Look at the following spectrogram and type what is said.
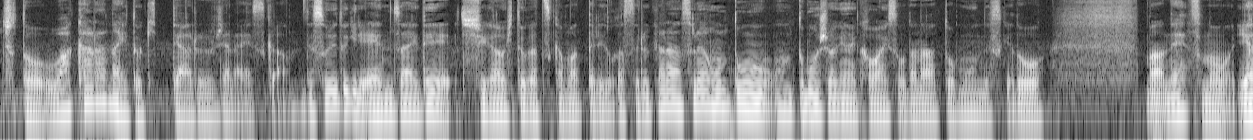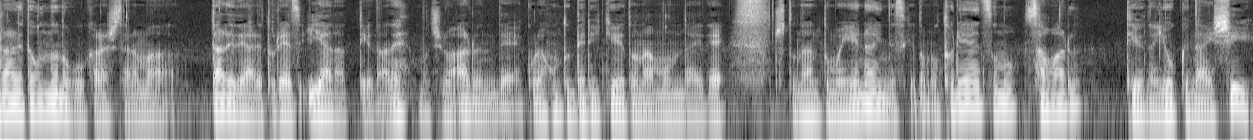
ちょっとわからない時ってあるじゃないですか。でそういう時に冤罪で違う人が捕まったりとかするからそれは本当本当申し訳ないかわいそうだなと思うんですけどまあねそのやられた女の子からしたらまあ誰であれとりあえず嫌だっていうのはねもちろんあるんでこれは本当デリケートな問題でちょっと何とも言えないんですけどもとりあえずその触るっていうのは良くないし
